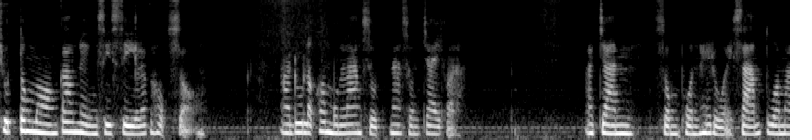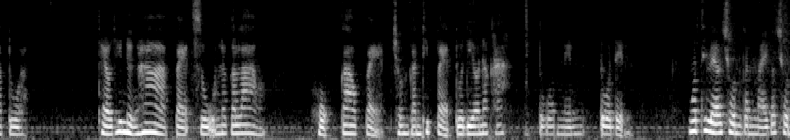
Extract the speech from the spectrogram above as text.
ชุดต้องมอง 91 44 แล้วก็ 62เอาดูละข้อมูลล่างสุดน่าสนใจกว่า อาจารย์ทรงพลให้รวย 3 ตัวมาตัว แถวที่ 1580 แล้วก็ล่าง 698 ชนกันที่ 8 ตัวเดียวนะคะ ตัวเน้นตัวเด่น งวดที่แล้วชนกันไหมก็ชน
